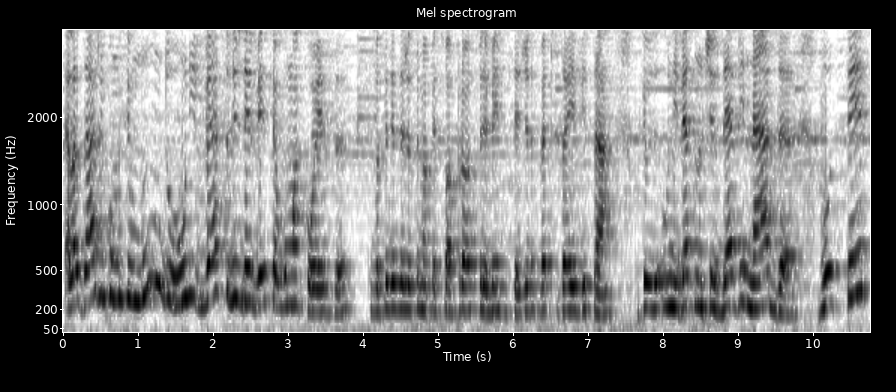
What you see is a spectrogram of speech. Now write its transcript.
Elas agem como se o mundo, o universo lhes devesse alguma coisa. Se você deseja ser uma pessoa próspera e bem-sucedida, você vai precisar evitar, porque o universo não te deve nada. Você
